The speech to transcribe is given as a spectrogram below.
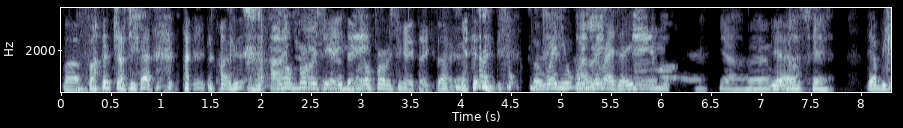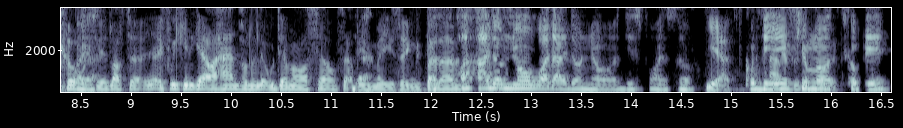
But but just yeah, I'm not promising yeah. anything. Not promising anything. No. but when you when you're ready, yeah, uh, Yeah. we'll see. That'd be cool. Oh, yeah. So I'd love to if we can get our hands on a little demo ourselves. That'd be amazing. But um, I, I don't know what I don't know at this point, so yeah, could be a few absolutely months, could be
